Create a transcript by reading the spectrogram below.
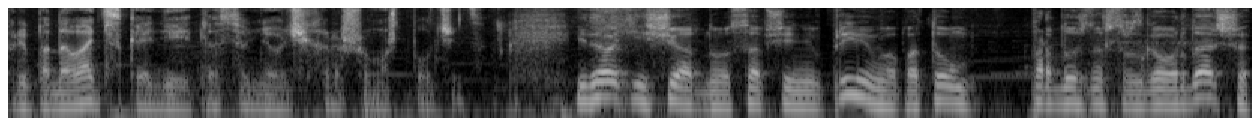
преподавательская деятельность, у него очень хорошо может получиться. И давайте еще одно сообщение примем, а потом продолжим наш разговор дальше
